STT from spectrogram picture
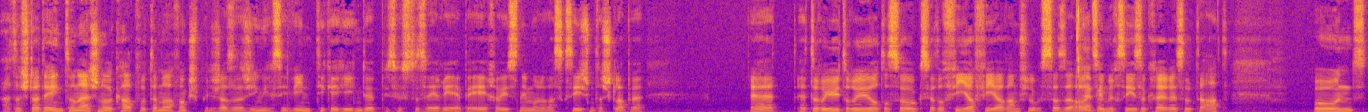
das ist da der International Cup, den du am Anfang gespielt hast. Also das ist irgendwie Winti gegen irgendetwas aus der Serie B, ich weiß nicht mal, was es war. Und das ist, glaube ich, äh, ein 3-3 oder so, oder 4-4 am Schluss. Also auch Eben. ziemlich okay Resultat. Und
